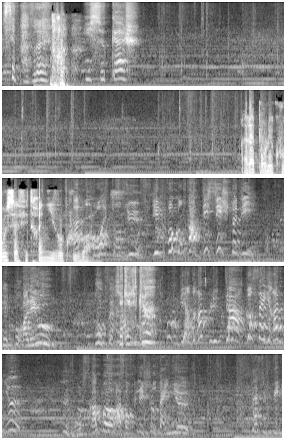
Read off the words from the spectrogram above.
C'est pas vrai Il se cache. Ah là, pour le coup, ça fait très niveau couloir. Il faut qu'on parte d'ici, je te dis Et pour aller où? Il y a quelqu'un? On viendra plus tard, quand ça ira mieux On sera mort avant que les choses aillent mieux. Ça suffit.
